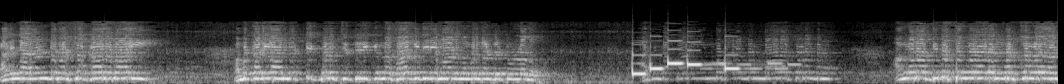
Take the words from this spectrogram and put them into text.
കഴിഞ്ഞ രണ്ടു വർഷക്കാലമായി നമുക്കറിയാം വെട്ടിപ്പൊളിച്ചിട്ടിരിക്കുന്ന സാഹചര്യമാണ് നമ്മൾ കണ്ടിട്ടുള്ളത്. അങ്ങനെ ദിവസങ്ങളോളം വർഷങ്ങളോളം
